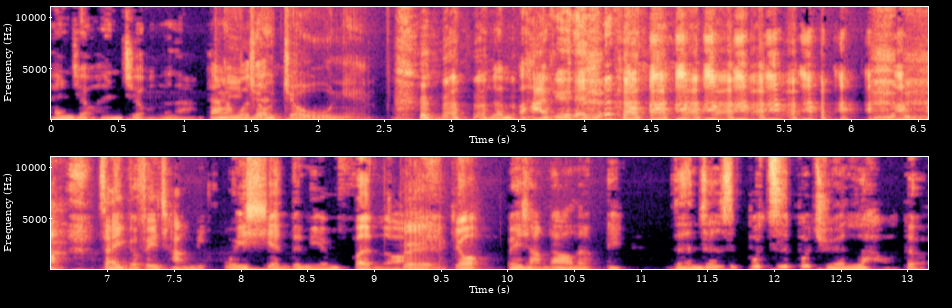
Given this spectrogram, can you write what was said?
很久很久了啦，当然我一九九五年，闰八月，在一个非常危险的年份哦，对，就没想到呢，哎，人真是不知不觉老的，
